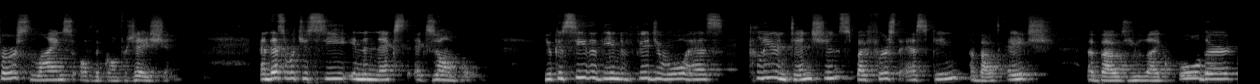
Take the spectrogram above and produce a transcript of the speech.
first lines of the conversation. And that's what you see in the next example. You can see that the individual has clear intentions by first asking about age, about you like older,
